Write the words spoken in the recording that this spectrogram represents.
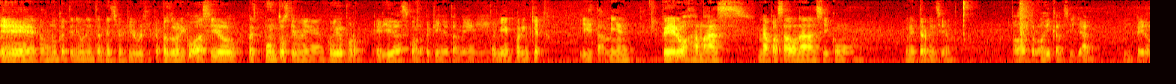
Eh, no, nunca he tenido una intervención quirúrgica. Pues lo único ha sido pues, puntos que me han cogido por heridas cuando pequeño también. Y, También por inquieto. y también. Pero jamás me ha pasado nada así como una intervención odontológica, sí, ya. Pero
